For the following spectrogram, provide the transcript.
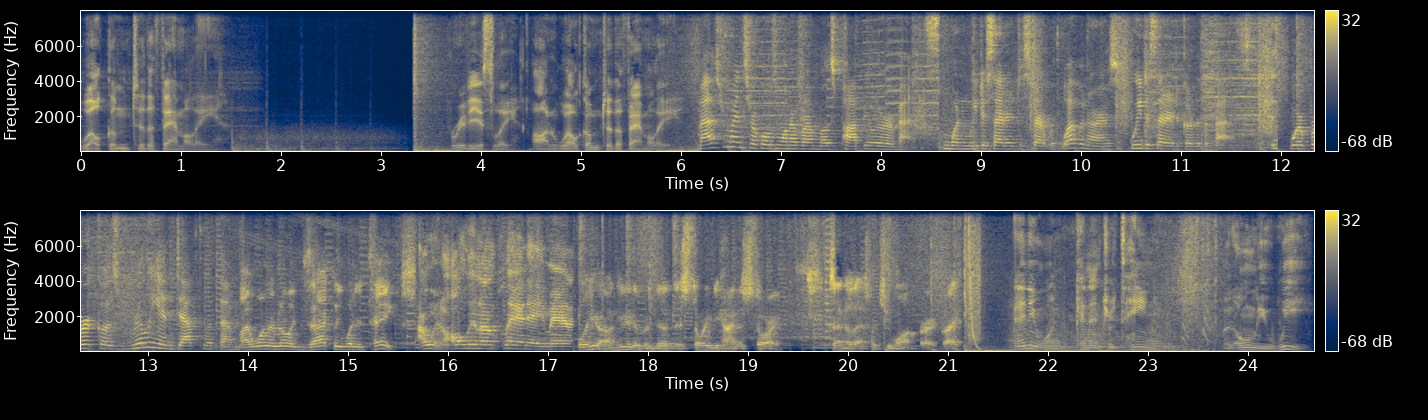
Welcome to the family. Previously on Welcome to the Family. Mastermind Circle is one of our most popular events. When we decided to start with webinars, we decided to go to the best, where Bert goes really in depth with them. I want to know exactly what it takes. I went all in on Plan A, man. Well, here, I'll give you the, the, the story behind the story. Because I know that's what you want, Bert, right? Anyone can entertain you, but only we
